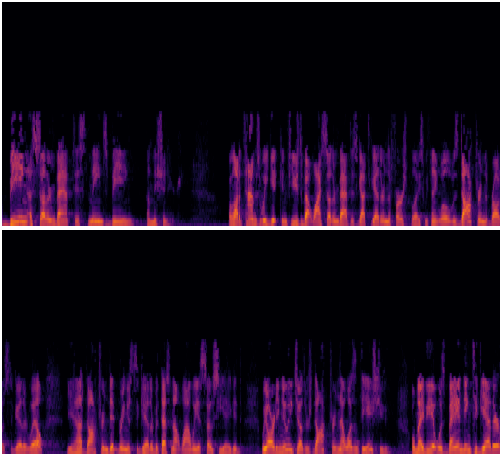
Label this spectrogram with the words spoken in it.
Being a Southern Baptist means being a missionary. A lot of times we get confused about why Southern Baptists got together in the first place. We think, well, it was doctrine that brought us together. Well, yeah, doctrine did bring us together, but that's not why we associated. We already knew each other's doctrine. That wasn't the issue. Well, maybe it was banding together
